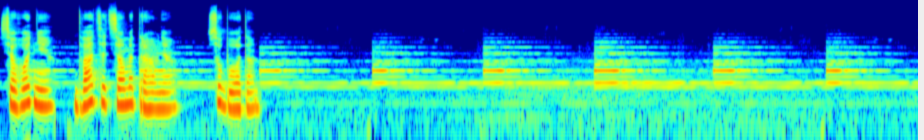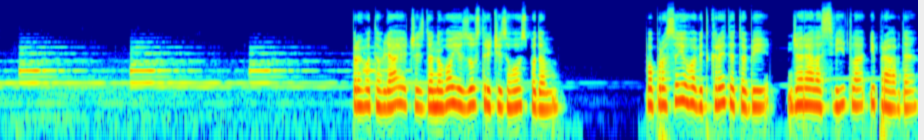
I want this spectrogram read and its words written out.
Сьогодні 27 травня, субота. Приготовляючись до нової зустрічі з Господом, попроси Його відкрити тобі джерела світла і правди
